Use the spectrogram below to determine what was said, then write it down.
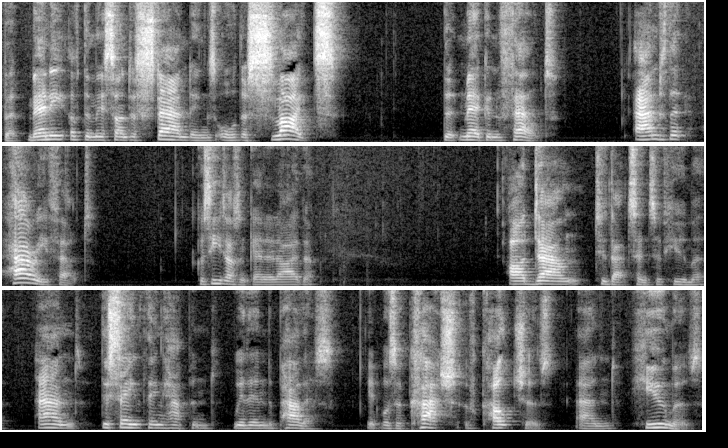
But many of the misunderstandings or the slights that Meghan felt and that Harry felt because he doesn't get it either, are down to that sense of humour. And the same thing happened within the palace. It was a clash of cultures and humours.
